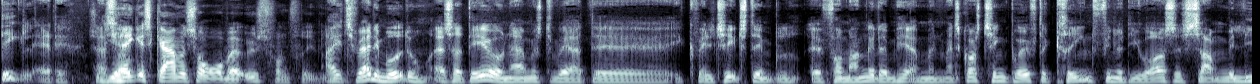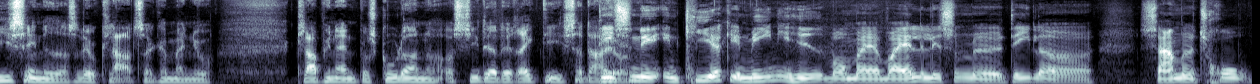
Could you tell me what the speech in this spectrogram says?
del af det. Så altså, de har ikke skammet sig over at være østfrontfri? Nej, tværtimod du. Altså, det er jo nærmest været øh, et kvalitetsstempel øh, for mange af dem her, men man skal også tænke på, efter krigen finder de jo også sammen med ligesindede, og så er det jo klart, så kan man jo klappe hinanden på skulderen og sige, det er det rigtige. Så der det er, er jo... sådan en kirke, en menighed, hvor, man, hvor alle ligesom øh, deler samme tro.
